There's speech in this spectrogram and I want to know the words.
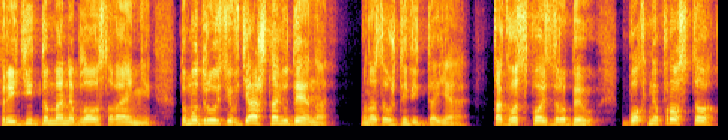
прийдіть до мене благословенні. Тому, друзі, вдячна людина, вона завжди віддає. Так Господь зробив. Бог не просто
